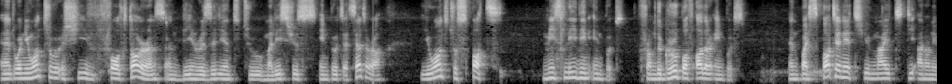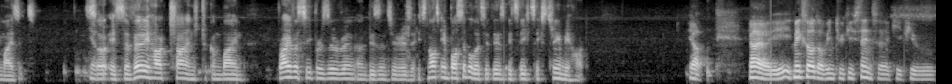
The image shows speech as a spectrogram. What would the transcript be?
And when you want to achieve fault tolerance and being resilient to malicious inputs etc you want to spot misleading input from the group of other inputs and by spotting it you might de-anonymize it yeah. so it's a very hard challenge to combine privacy preserving and business Byzantine It's not impossible, but it is it's it's extremely hard. Yeah, yeah, it makes a lot of intuitive sense. Like if you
